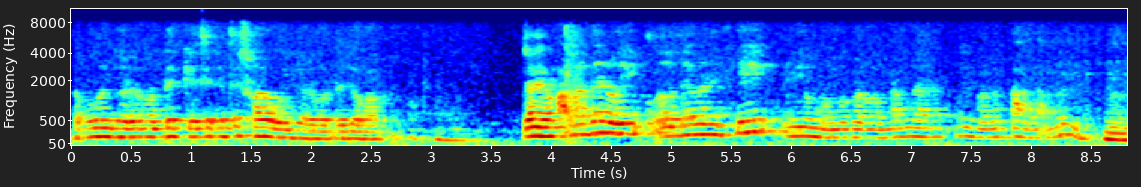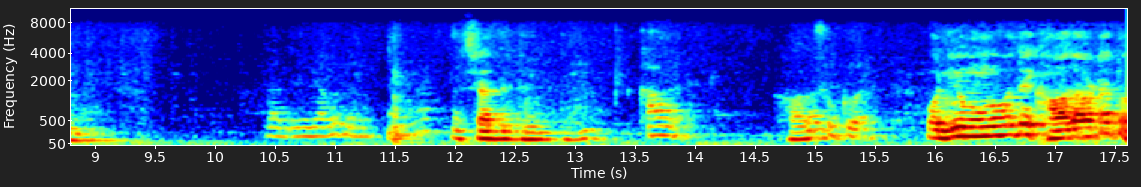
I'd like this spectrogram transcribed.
তারপর ওই ঘরের মধ্যে কেচে কেচে সব ওই ঘরের মধ্যে জমা করব। যাই হোক। আমাদের ওই ওদের মানে কি নিয়ম ভঙ্গ করব না আমরা ওইভাবে পারলাম বুঝলি। শ্রাদ্ধের দিন খাওয়া খাওয়া দাওয়া? শুক্রবার। ও নিয়ম অঙ্গ বলতে খাওয়া দাওয়াটা তো?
